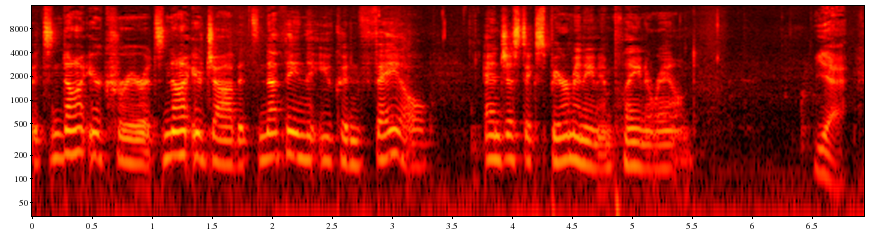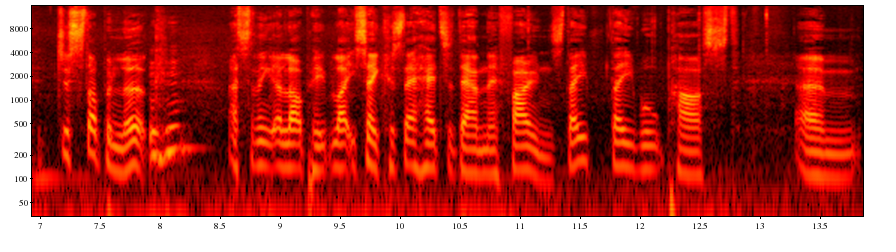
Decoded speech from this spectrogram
it's not your career it's not your job it's nothing that you can fail and just experimenting and playing around Yeah, just stop and look. Mm-hmm. That's the thing. A lot of people, like you say, because their heads are down their phones, they they walk past. Um,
